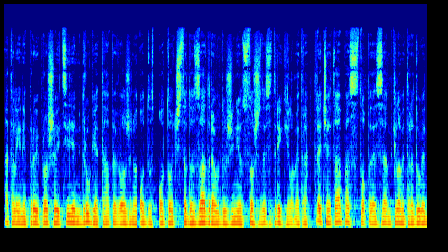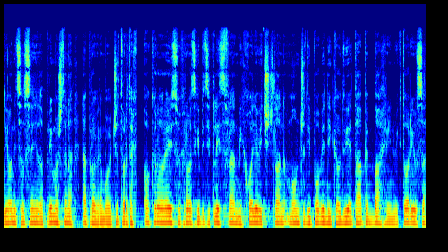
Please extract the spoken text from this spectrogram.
a Talijan je prvi prošao i ciljem druge etape vožen od Otočista do Zadra u dužini od 163 km. Treća etapa, 157 km duga dionica od do Primoštena, na programu u četvrtak. O Crow Raceu hrvatski biciklist Fran Miholjević, član momčadi pobjednika u dvije etape Bahrein Victoriusa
